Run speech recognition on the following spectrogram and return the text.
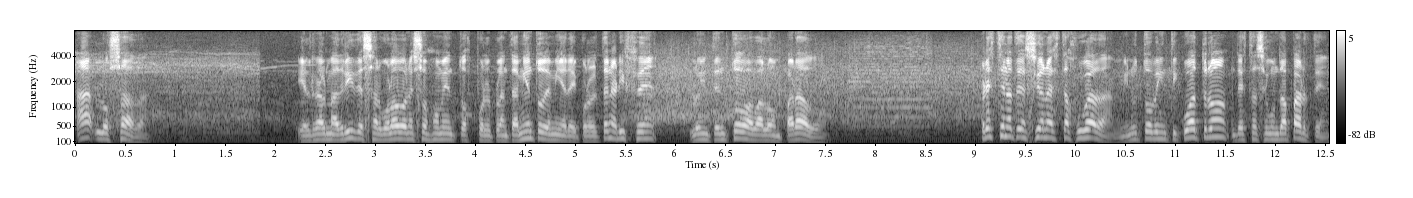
a Losada. El Real Madrid, desarbolado en esos momentos por el planteamiento de Miera y por el Tenerife, lo intentó a balón parado. Presten atención a esta jugada, minuto 24 de esta segunda parte.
